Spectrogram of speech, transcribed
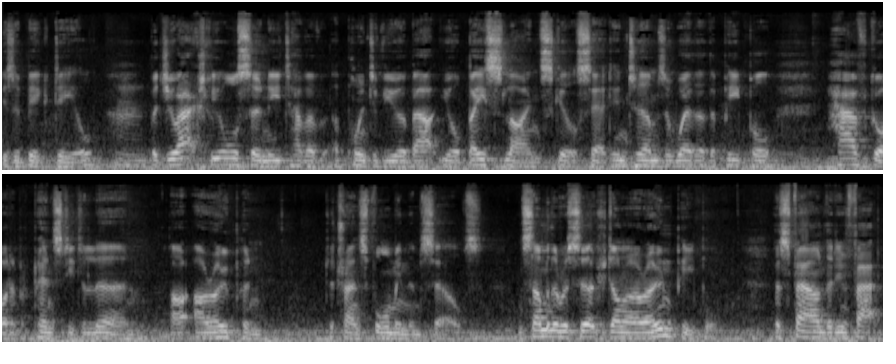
is a big deal. Mm. but you actually also need to have a, a point of view about your baseline skill set in terms of whether the people have got a propensity to learn are, are open to transforming themselves. And some of the research we've done on our own people has found that in fact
